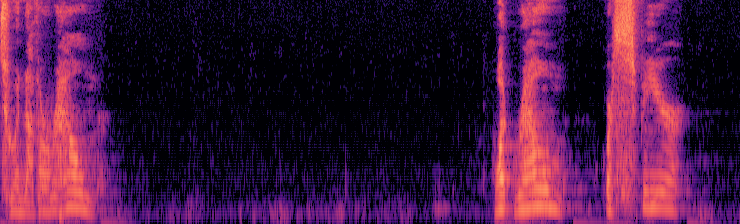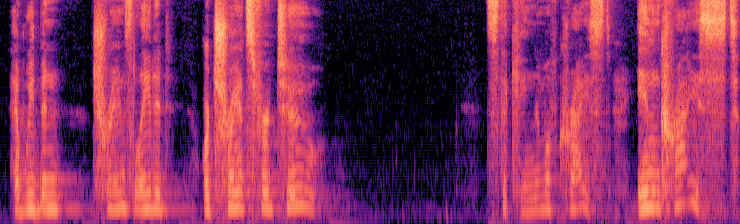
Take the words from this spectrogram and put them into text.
to another realm. What realm or sphere have we been translated or transferred to? It's the kingdom of Christ in Christ.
